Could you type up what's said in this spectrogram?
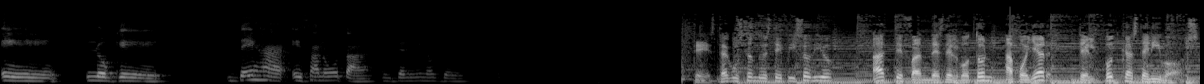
eh, lo que deja esa nota en términos de ¿Te está gustando este episodio? Hazte fan desde el botón Apoyar del podcast de Nivos.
